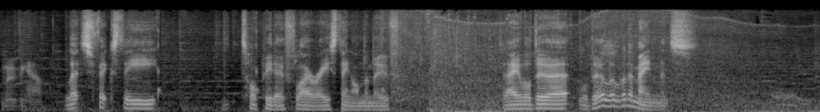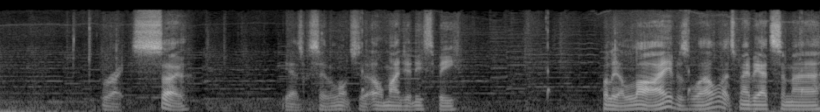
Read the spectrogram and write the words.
Moving out. let's fix the torpedo fly rays thing on the move. Today we'll do a we'll do a little bit of maintenance. Right, so yeah, I was gonna say the launch. Oh, mind you, it needs to be fully alive as well. Let's maybe add some uh,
